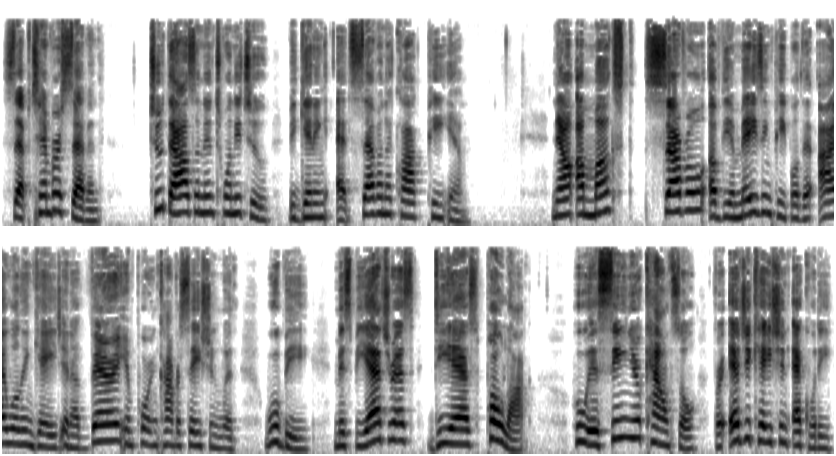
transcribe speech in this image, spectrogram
September 7th, 2022, beginning at 7 o'clock p.m. Now, amongst several of the amazing people that I will engage in a very important conversation with will be Miss Beatrice Diaz Polak, who is Senior Counsel for Education Equity,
